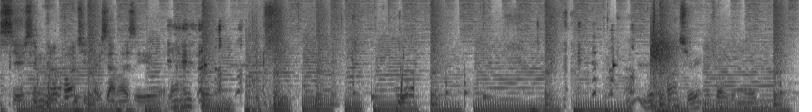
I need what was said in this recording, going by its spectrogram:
Seriously, I'm gonna punch you next time I see you. I'm gonna punch you right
